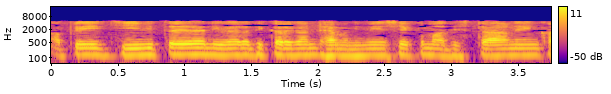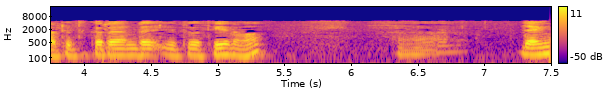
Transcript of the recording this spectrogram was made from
අපේ ජීවිතය નિවැරදි කරගන්න හැම නිමේෂයකම අදිෂ්ඨානයෙන් කටයුතු කරන්න යුතුව තියෙනවා. දැන්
